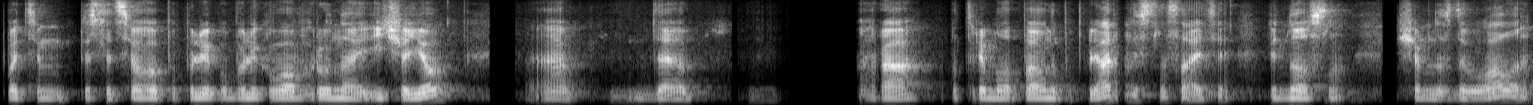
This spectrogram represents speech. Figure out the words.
потім після цього опублікував гру на itch.io, е, де гра отримала певну популярність на сайті відносно, що мене здивувало,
